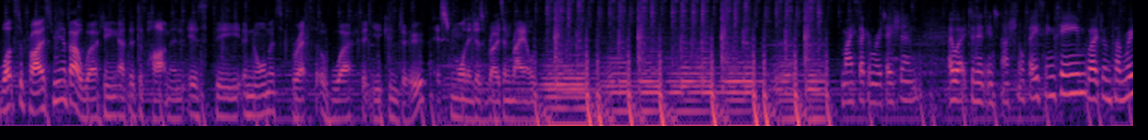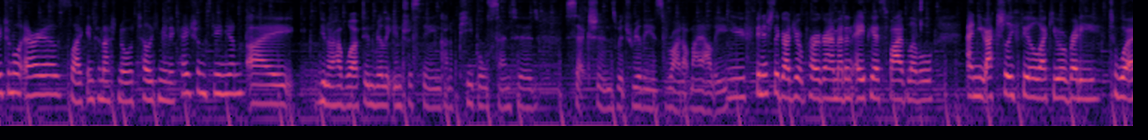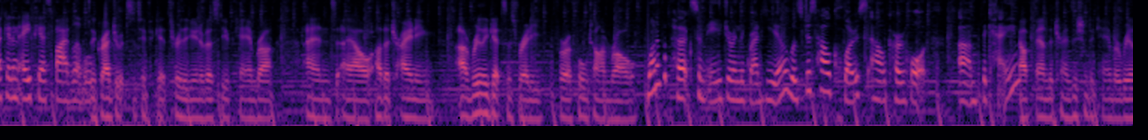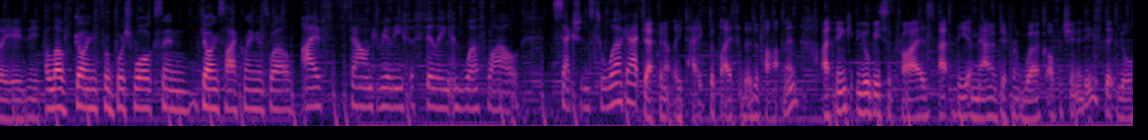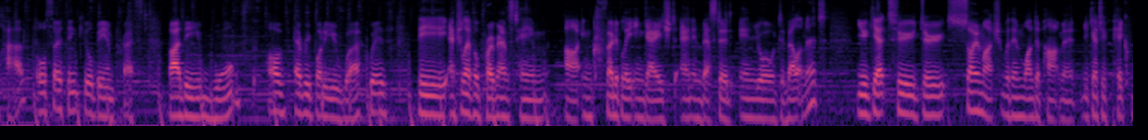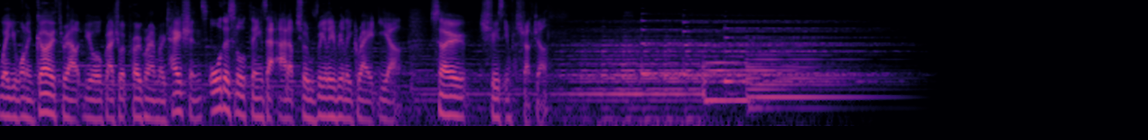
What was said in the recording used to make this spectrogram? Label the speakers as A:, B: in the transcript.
A: What surprised me about working at the department is the enormous breadth of work that you can do.
B: It's more than just roads and rails.
C: My second rotation, I worked in an international facing team.
D: Worked in some regional areas like International Telecommunications Union.
E: I you know, have worked in really interesting kind of people-centred sections which really is right up my alley.
C: You finish the graduate program at an APS 5 level and you actually feel like you are ready to work at an APS 5 level.
F: The graduate certificate through the University of Canberra and our other training uh, really gets us ready for a full-time role.
G: One of the perks for me during the grad year was just how close our cohort um, became.
F: I've found the transition to Canberra really easy.
H: I love going for bushwalks and going cycling as well.
E: I've found really fulfilling and worthwhile sections to work at.
A: Definitely take the place of the department. I think you'll be surprised at the amount of different work opportunities that you'll have. Also think you'll be impressed by the warmth of everybody you work with.
B: The entry-level programs team are incredibly engaged and invested in your development. You get to do so much within one department. You get to pick where you want to go throughout your graduate program rotations. All those little things that add up to a really, really great year. So choose infrastructure.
